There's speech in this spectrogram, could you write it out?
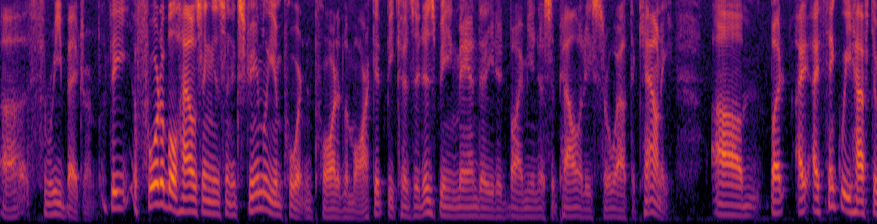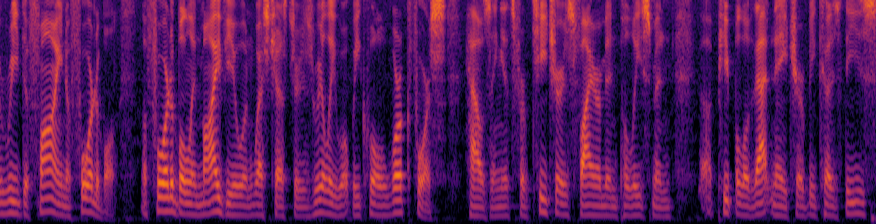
uh, three bedroom. The affordable housing is an extremely important part of the market because it is being mandated by municipalities throughout the county. Um, but I, I, think we have to redefine affordable. Affordable, in my view, in Westchester is really what we call workforce housing. It's for teachers, firemen, policemen, uh, people of that nature, because these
